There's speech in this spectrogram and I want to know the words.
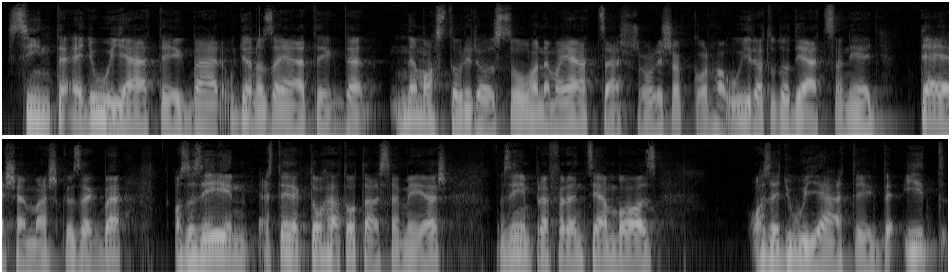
szinte egy új játék, bár ugyanaz a játék, de nem a sztoriról szól, hanem a játszásról, és akkor ha újra tudod játszani egy teljesen más közegbe, az az én, ez tényleg totál, totál személyes, az én preferenciámban az, az egy új játék, de itt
